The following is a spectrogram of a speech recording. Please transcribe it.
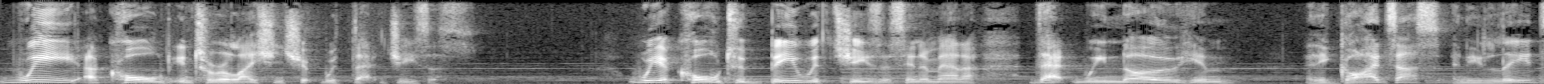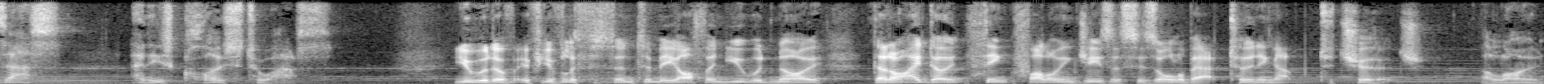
We are called into relationship with that Jesus we are called to be with Jesus in a manner that we know Him and He guides us and He leads us and He's close to us. You would have, if you've listened to me often, you would know that I don't think following Jesus is all about turning up to church alone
